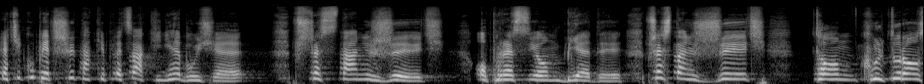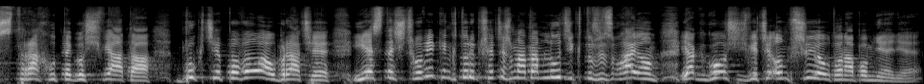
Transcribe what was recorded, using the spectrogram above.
Ja ci kupię trzy takie plecaki, nie bój się. Przestań żyć opresją biedy. Przestań żyć tą kulturą strachu tego świata. Bóg cię powołał, bracie. Jesteś człowiekiem, który przecież ma tam ludzi, którzy słuchają, jak głosić. Wiecie, on przyjął to napomnienie.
